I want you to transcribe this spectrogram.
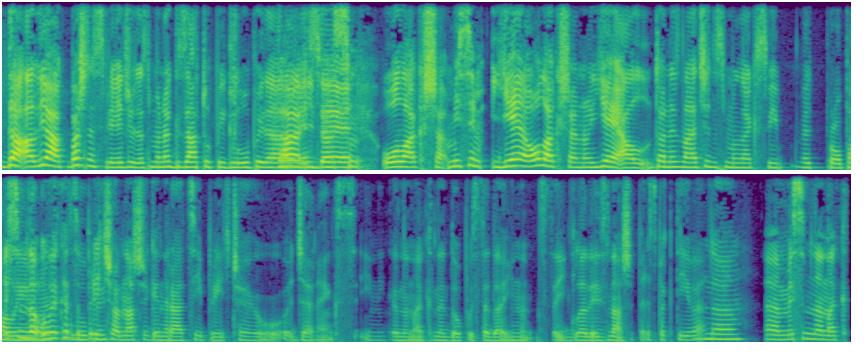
Da, ali jak, baš nas vrijeđaju da smo onak zatupi glupi, da, Da, nam je i da sve smo- olakša. Mislim, je olakšano, je, ali to ne znači da smo onak svi već propali. Mislim da uvijek kad se glupi. priča o našoj generaciji, pričaju Gen X i nikad onak ne dopuste da i na- se i gleda iz naše perspektive. Da. E, mislim da onak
